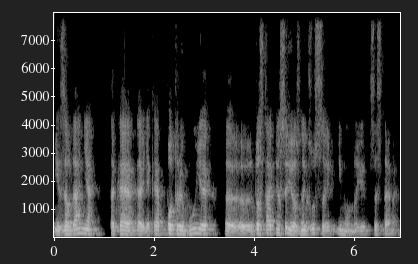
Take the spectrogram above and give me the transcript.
і завдання таке, е, яке потребує е, достатньо серйозних зусиль імунної системи.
